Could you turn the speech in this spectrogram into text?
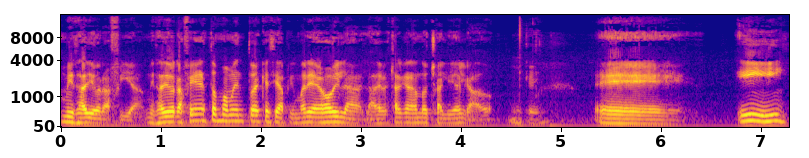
mi radiografía. Mi radiografía en estos momentos es que si la primaria de hoy la, debe estar ganando Charlie Delgado. Eh, y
